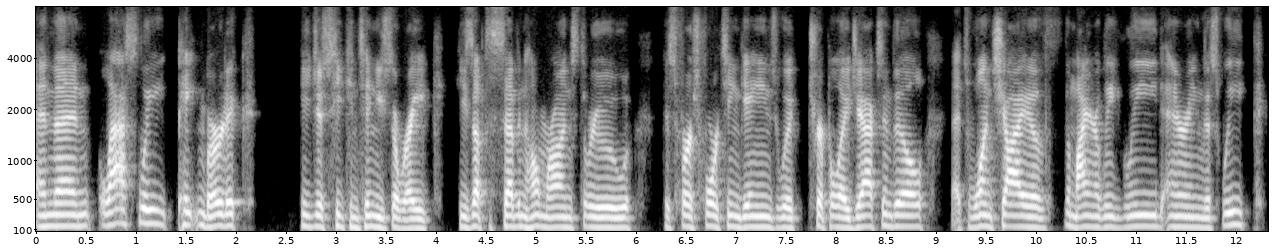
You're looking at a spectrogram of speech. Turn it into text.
And then lastly, Peyton Burdick, he just he continues to rake. He's up to seven home runs through his first 14 games with AAA Jacksonville. That's one shy of the minor league lead entering this week.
